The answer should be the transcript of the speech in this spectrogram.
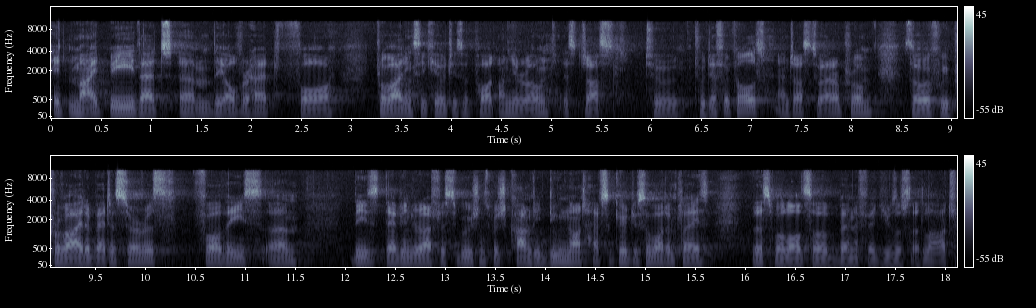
it might be that um, the overhead for providing security support on your own is just too, too difficult and just too error prone. So if we provide a better service for these, um, these Debian-derived distributions which currently do not have security support in place, this will also benefit users at large.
